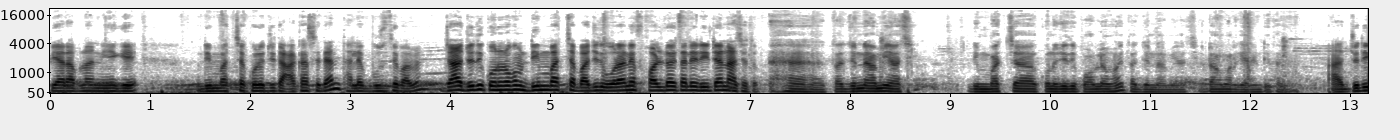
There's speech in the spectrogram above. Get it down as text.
পেয়ার আপনারা নিয়ে গিয়ে ডিম বাচ্চা করে যদি আকাশে দেন তাহলে বুঝতে পারবেন। যা যদি কোনো রকম ডিম বাচ্চা বা যদি ওরানে ফল্ট হয় তাহলে রিটার্ন আছে তো। হ্যাঁ হ্যাঁ তার জন্য আমি আছি। ডিম বাচ্চা কোনো যদি প্রবলেম হয় তার জন্য আমি আছি। এটা আমার গ্যারেন্টি থাকবে। আর যদি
